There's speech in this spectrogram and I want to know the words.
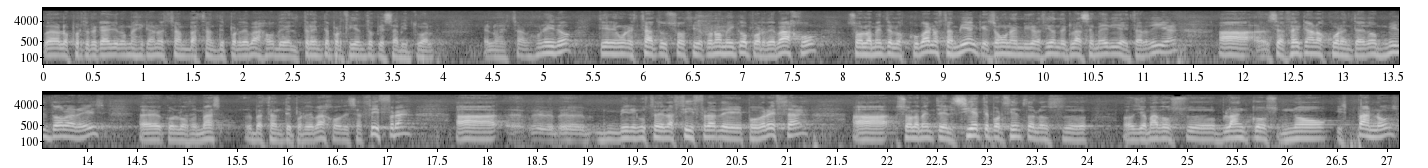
los puertorriqueños y los mexicanos están bastante por debajo del 30% que es habitual en los Estados Unidos, tienen un estatus socioeconómico por debajo, solamente los cubanos también, que son una inmigración de clase media y tardía, ah, se acercan a los 42 mil dólares, eh, con los demás bastante por debajo de esa cifra. Ah, eh, eh, miren ustedes la cifra de pobreza, ah, solamente el 7% de los, los llamados blancos no hispanos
